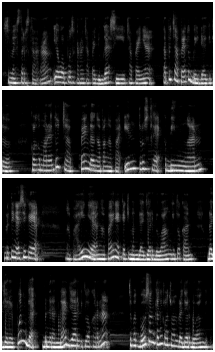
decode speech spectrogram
semester sekarang ya walaupun sekarang capek juga sih capeknya tapi capeknya tuh beda gitu loh. Kalau kemarin tuh capek nggak ngapa-ngapain terus kayak kebingungan ngerti nggak sih? Kayak ngapain ya? Ngapain ya? Kayak cuma belajar doang gitu kan. Belajarnya pun nggak beneran belajar gitu loh karena cepat bosan kan kalau cuma belajar doang gitu.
